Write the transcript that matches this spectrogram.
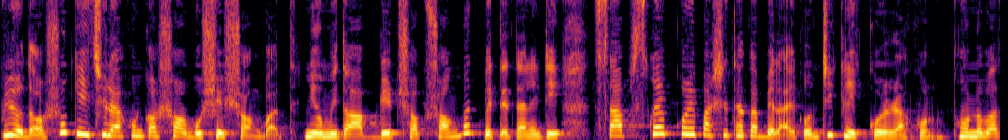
প্রিয় দর্শক, এই ছিল এখনকার সর্বশেষ সংবাদ। নিয়মিত আপডেট সব সংবাদ পেতে চ্যানেলটি সাবস্ক্রাইব করে পাশে থাকা বেল আইকনটি ক্লিক করে রাখুন। ধন্যবাদ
